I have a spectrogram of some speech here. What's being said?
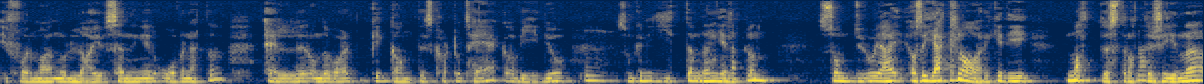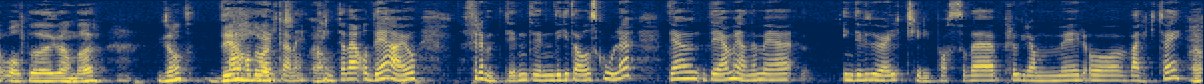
i form av noen livesendinger over nettet, eller om det var et gigantisk kartotek av video mm. som kunne gitt dem den hjelpen som du og jeg Altså, jeg klarer ikke de mattestrategiene og alt det der greiene der. Ikke sant? Det jeg hadde helt vært enig. Ja. Tenk deg det. Og det er jo fremtiden til den digitale skole. Det er jo det jeg mener med individuelt tilpassede programmer og verktøy. Ja.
